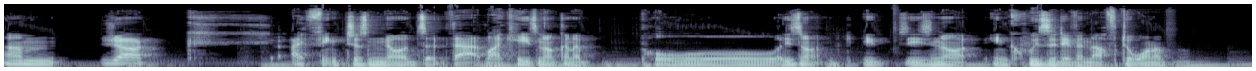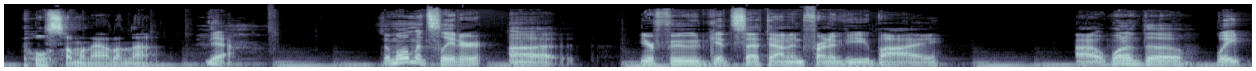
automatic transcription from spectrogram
Um, Jacques, I think just nods at that. Like he's not going to pull. He's not. he- He's not inquisitive enough to want to pull someone out on that. Yeah. So moments later, uh, your food gets set down in front of you by uh, one of the wait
